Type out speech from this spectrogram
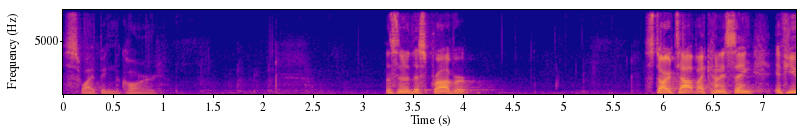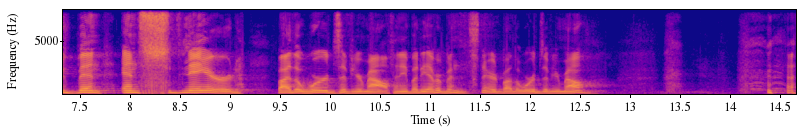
swiping the card? Listen to this proverb. Starts out by kind of saying, if you've been ensnared by the words of your mouth. Anybody ever been ensnared by the words of your mouth?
